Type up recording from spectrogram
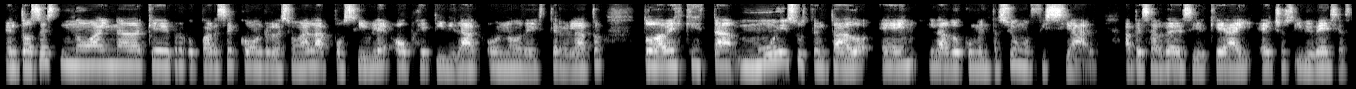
Entonces, no hay nada que preocuparse con relación a la posible objetividad o no de este relato, toda vez que está muy sustentado en la documentación oficial, a pesar de decir que hay hechos y vivencias.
